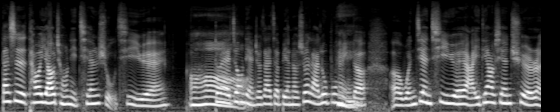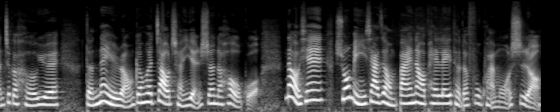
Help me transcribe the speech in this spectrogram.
但是他会要求你签署契约。哦，对，重点就在这边了。所以来路不明的呃文件契约啊，一定要先确认这个合约的内容更会造成衍生的后果。那我先说明一下这种 Buy Now Pay Later 的付款模式哦。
